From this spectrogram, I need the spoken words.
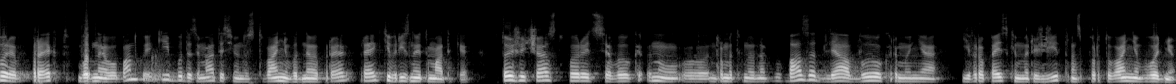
створює проект водневого банку, який буде займатися інвестуванням водневих проєк- проєктів різної тематики. В той же час створюється ну, е, нормативна база для виокремлення європейської мережі транспортування водню.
